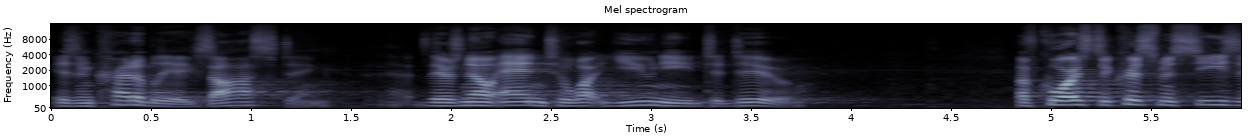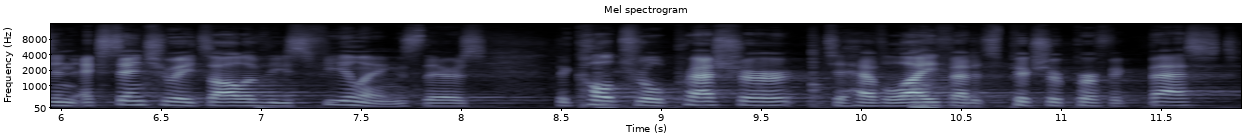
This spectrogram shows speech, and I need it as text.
is incredibly exhausting. There's no end to what you need to do. Of course, the Christmas season accentuates all of these feelings. There's the cultural pressure to have life at its picture perfect best,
